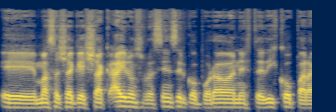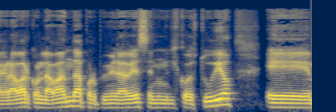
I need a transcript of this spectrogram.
eh, más allá que Jack Irons recién se incorporaba en este disco para grabar con la banda por primera vez en un disco de estudio. Eh,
